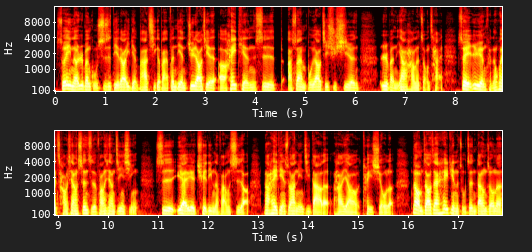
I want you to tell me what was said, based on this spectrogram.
所以呢日本股市是跌掉一点八七个百分点。据了解，呃黑田是打算不要继续续任日本央行的总裁，所以日元可能会朝向升值的方向进行。是越来越确定的方式哦。那黑田说他年纪大了，他要退休了。那我们知道，在黑田的主政当中呢，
